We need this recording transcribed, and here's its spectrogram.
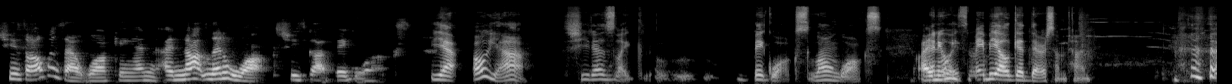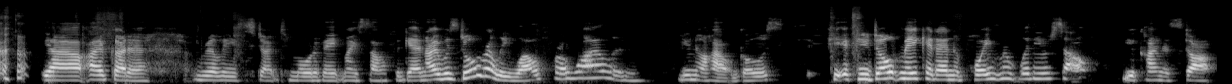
she's always out walking and, and not little walks. She's got big walks. Yeah. Oh yeah. She does like big walks, long walks. I Anyways, know. maybe I'll get there sometime. yeah, I've got to really start to motivate myself again. I was doing really well for a while and you know how it goes. If you don't make it an appointment with yourself, you kind of stop.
